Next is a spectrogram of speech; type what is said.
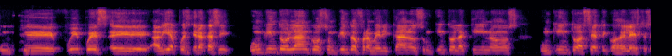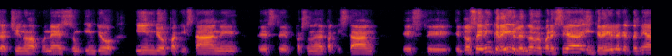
Este, fui pues, eh, había pues, era casi un quinto blancos, un quinto afroamericanos, un quinto latinos, un quinto asiáticos del este, o sea, chinos, japoneses, un quinto indios, pakistanes, este, personas de Pakistán. Este, entonces era increíble, entonces me parecía increíble que tenía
